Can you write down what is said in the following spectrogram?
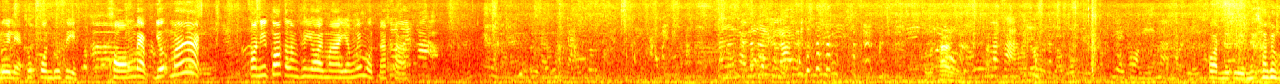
เลยแหละ ทุกคนดูสิของแบบเยอะมาก ตอนนี้ก็กำลังทยอยมายังไม่หมดนะคะคนละข้างก่อนอื่นๆนะคะลูก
